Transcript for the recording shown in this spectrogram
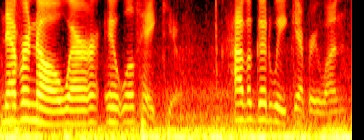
never know where it will take you. Have a good week, everyone.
